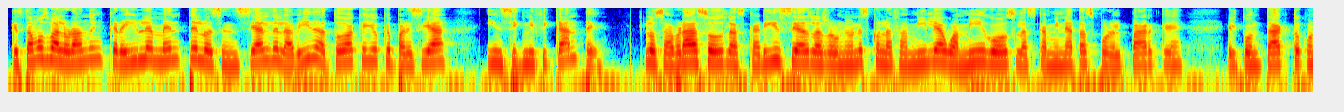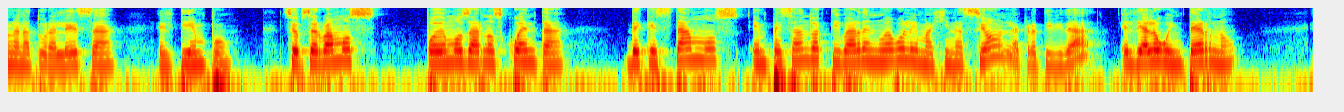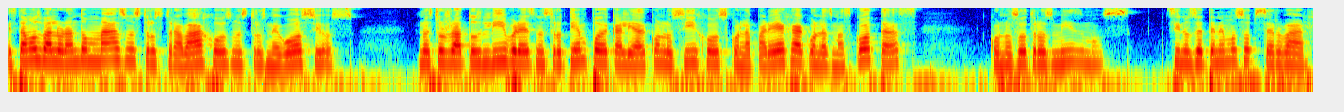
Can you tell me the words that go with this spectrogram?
que estamos valorando increíblemente lo esencial de la vida, todo aquello que parecía insignificante. Los abrazos, las caricias, las reuniones con la familia o amigos, las caminatas por el parque, el contacto con la naturaleza, el tiempo. Si observamos, podemos darnos cuenta de que estamos empezando a activar de nuevo la imaginación, la creatividad, el diálogo interno, estamos valorando más nuestros trabajos, nuestros negocios, nuestros ratos libres, nuestro tiempo de calidad con los hijos, con la pareja, con las mascotas, con nosotros mismos. Si nos detenemos a observar,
